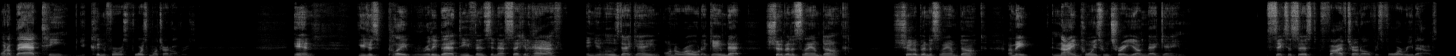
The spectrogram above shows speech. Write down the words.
on a bad team. You couldn't force force more turnovers. And you just played really bad defense in that second half and you lose that game on the road, a game that should have been a slam dunk. Should have been a slam dunk. I mean, nine points from Trae Young that game. Six assists, five turnovers, four rebounds.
